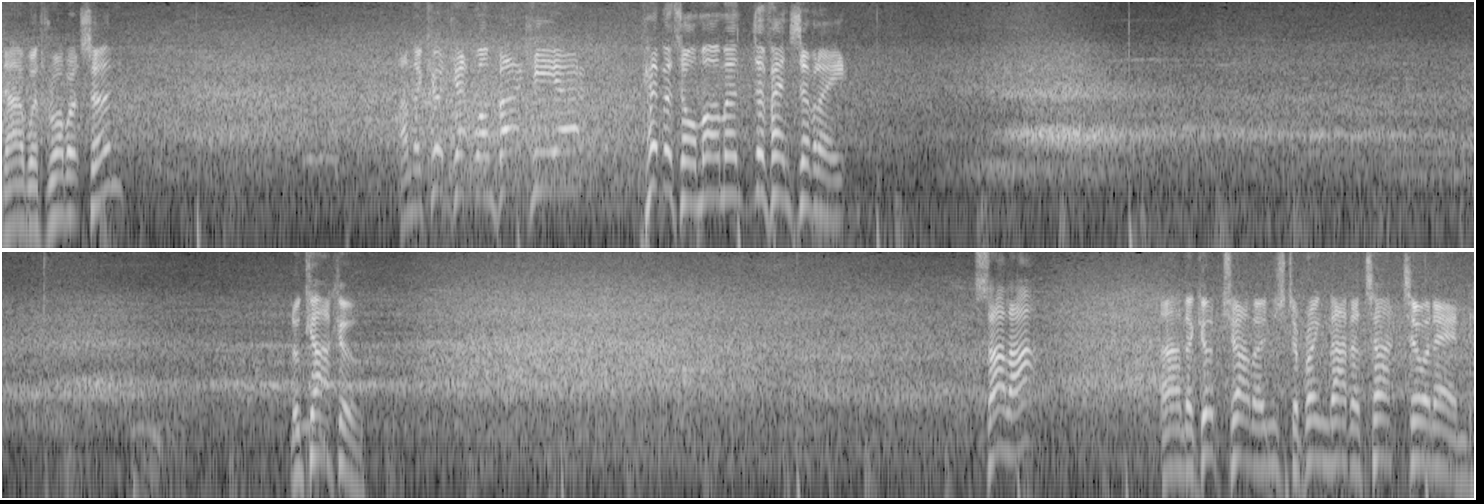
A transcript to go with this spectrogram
Now with Robertson. And they could get one back here. Pivotal moment defensively. Lukaku. Salah. And a good challenge to bring that attack to an end.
